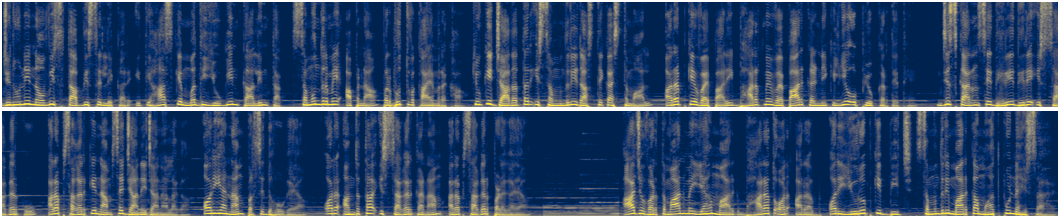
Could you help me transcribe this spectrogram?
जिन्होंने नौवीं शताब्दी से लेकर इतिहास के मध्य युगीन कालीन तक समुद्र में अपना प्रभुत्व कायम रखा। क्योंकि ज़्यादातर इस समुद्री रास्ते का इस्तेमाल अरब के व्यापारी भारत में व्यापार करने के लिए उपयोग करते थे, जिस कारण से धीरे धीरे इस सागर को अरब सागर के नाम से जाने जाना लगा और यह नाम प्रसिद्ध हो गया और अंततः इस सागर का नाम अरब सागर पड़ गया। आज वर्तमान में यह मार्ग भारत और अरब और यूरोप के बीच समुद्री मार्ग का महत्वपूर्ण हिस्सा है,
